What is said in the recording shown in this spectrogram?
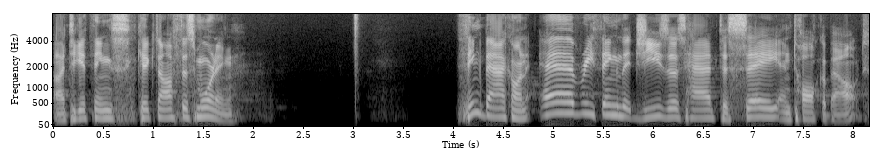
uh, to get things kicked off this morning. Think back on everything that Jesus had to say and talk about.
